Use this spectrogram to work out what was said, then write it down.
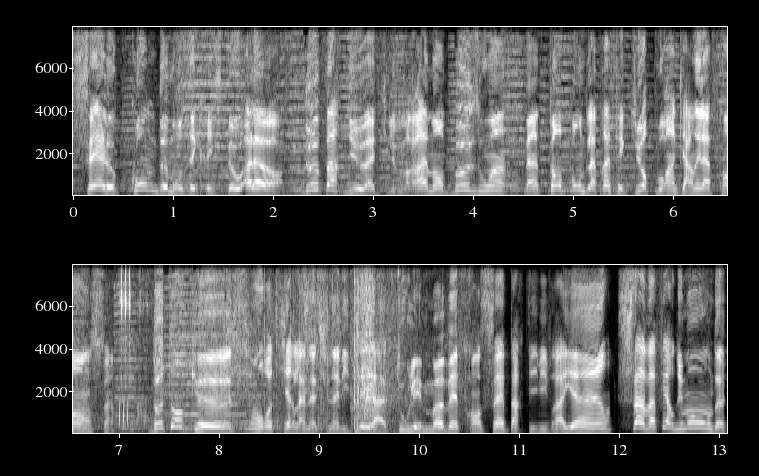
c'est le comte de Monte Cristo. Alors, Depardieu a-t-il vraiment besoin d'un tampon de la préfecture pour incarner la France? D'autant que si on retire la nationalité à tous les mauvais Français partis vivre ailleurs, ça va faire du monde.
